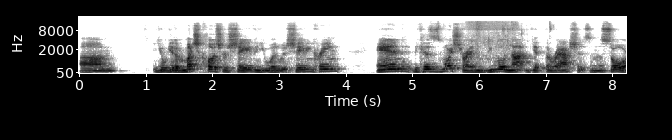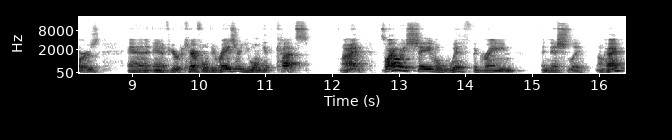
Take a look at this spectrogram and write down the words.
Um, you'll get a much closer shave than you would with shaving cream. And because it's moisturizing, you will not get the rashes and the sores. And, and if you're careful with your razor, you won't get the cuts. All right. So I always shave with the grain initially. Okay.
